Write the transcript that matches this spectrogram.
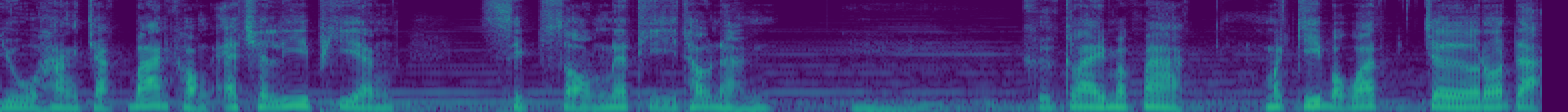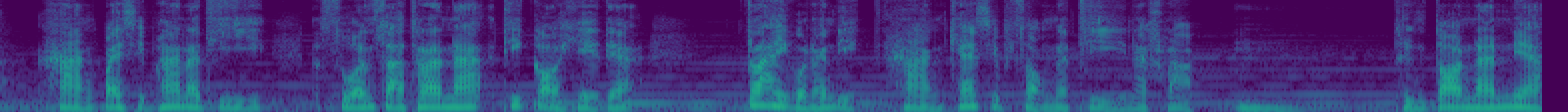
อยู่ห่างจากบ้านของแอชลีย์เพียง 12 นาทีเท่านั้นอืมคือใกล้มากๆ เมื่อกี้บอกว่าเจอรถอะห่างไป 15 นาที สวนสาธารณะที่ก่อเหตุเนี่ยใกล้กว่านั้นอีกห่างแค่ 12 นาทีนะครับอืมถึงตอนนั้นเนี่ย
